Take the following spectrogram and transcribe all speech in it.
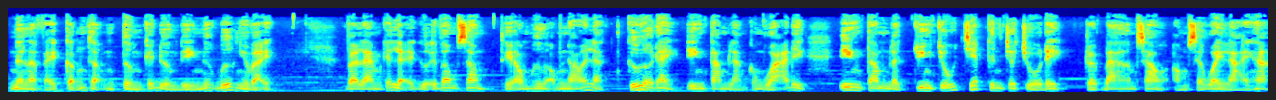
nên là phải cẩn thận từng cái đường đi nước bước như vậy. Và làm cái lễ gửi vong xong thì ông Hưng ông nói là cứ ở đây yên tâm làm công quả đi, yên tâm là chuyên chú chép kinh cho chùa đi, rồi ba hôm sau ông sẽ quay lại ha.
